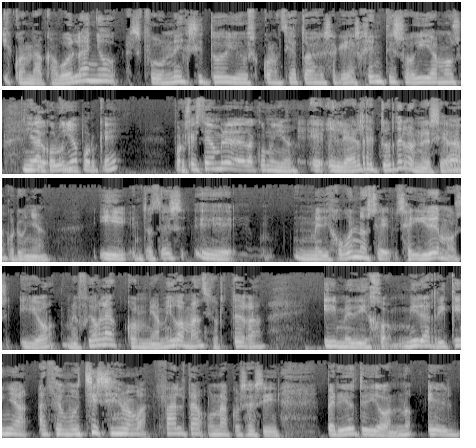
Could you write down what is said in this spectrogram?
Y cuando acabó el año fue un éxito, yo conocía a todas aquellas gentes, oíamos... ¿Y en La Coruña por qué? Porque este hombre era de La Coruña. eh, Él era el rector de la Universidad de Ah. La Coruña. Y entonces eh, me dijo, bueno, se- seguiremos. Y yo me fui a hablar con mi amigo Amancio Ortega y me dijo, mira, Riquiña, hace muchísima falta una cosa así. Pero yo te digo, no, el-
